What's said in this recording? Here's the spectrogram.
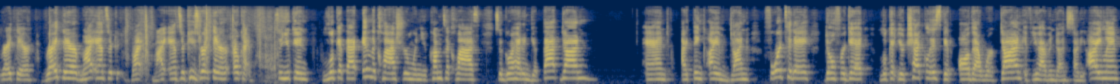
right there, right there. My answer, my, my answer key's right there. Okay. So you can look at that in the classroom when you come to class. So go ahead and get that done. And I think I am done for today. Don't forget, look at your checklist, get all that work done. If you haven't done Study Island,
